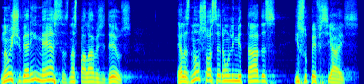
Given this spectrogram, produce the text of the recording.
não estiverem imersas nas palavras de Deus, elas não só serão limitadas e superficiais,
